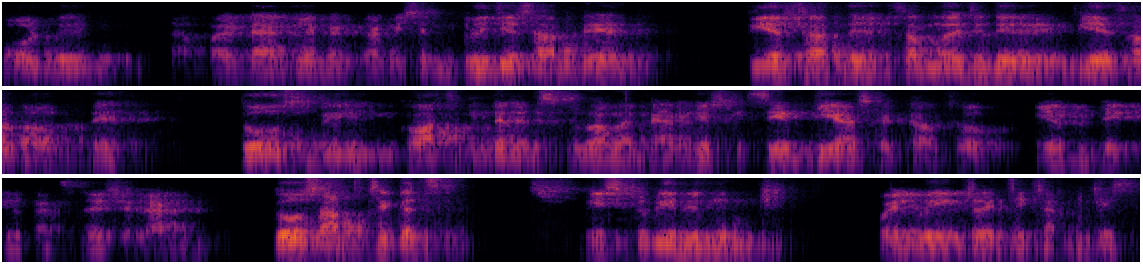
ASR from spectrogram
old uh, dilapidated condition, bridges are there, piers are there, submerged piers are there. Those will cause hindrance to our navigation, safety aspect also we have to take into consideration. And those obstacles needs to be removed while doing dredging activities.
